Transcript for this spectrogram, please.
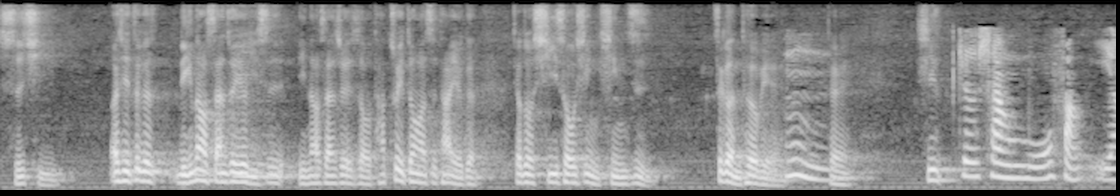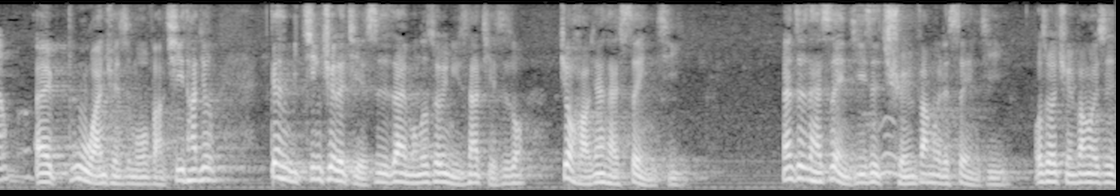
时期，而且这个零到三岁，尤其是零到三岁的时候，他最重要是他有个叫做吸收性心智，这个很特别。嗯。对。吸。就像模仿一样吗？哎，不完全是模仿，其实他就更精确的解释，在蒙特梭利女士她解释说，就好像一台摄影机，但这台摄影机是全方位的摄影机。我说全方位是，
